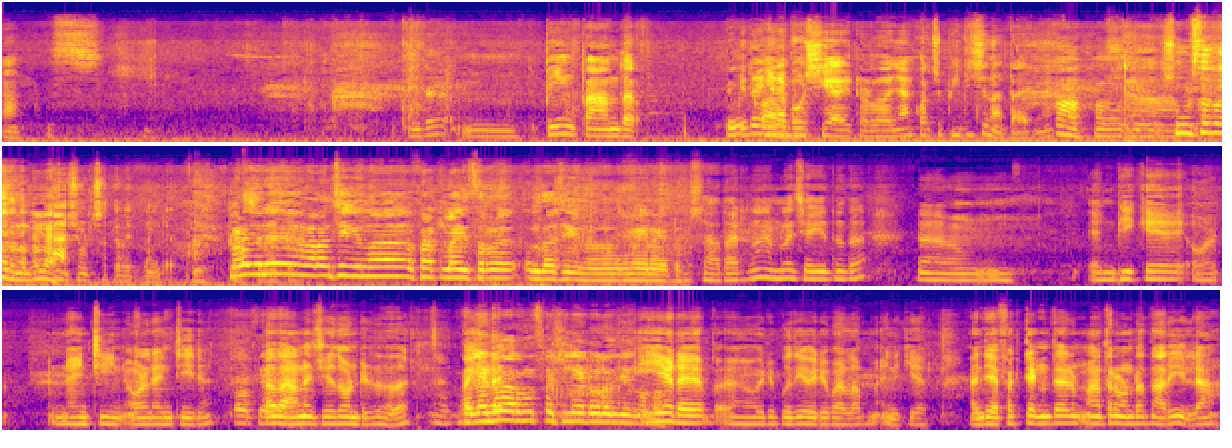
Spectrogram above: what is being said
ആ. ഇത് പിങ്ക് പാന്തർ ഇത് ഇങ്ങനെ ബോഷി ആയിട്ടുള്ളത്. ഞാൻ കുറച്ച് പിരിച്ചു നട്ടായിരുന്നു. ഷൂട്ട്സ് ഒക്കെ വരുന്നുണ്ടല്ലേ ഷൂട്ട്സ് ഒക്കെ വരുന്നുണ്ട്. ആ. മേഡം ഇതിന് മേഡം ചെയ്യുന്ന ഫെർട്ടിലൈസർ എന്താ ചെയ്യുന്നത് നമുക്ക് മെയിനായിട്ട് സാധാരണ നമ്മൾ ചെയ്യുന്നത് N P K nineteen all നയന്റീന്. അതാണ് ചെയ്തുകൊണ്ടിരുന്നത്. ഈയിടെ ഒരു പുതിയ ഒരു പുതിയൊരു വളം എനിക്ക് അതിന്റെ എഫക്റ്റ് എന്താ മാത്രം ഉണ്ടെന്ന് അറിയില്ല.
